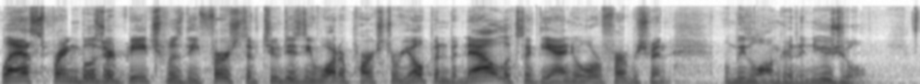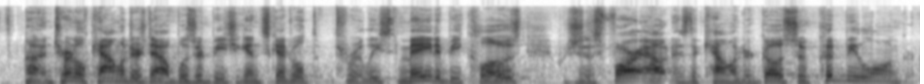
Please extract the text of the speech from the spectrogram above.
Last spring, Blizzard Beach was the first of two Disney water parks to reopen, but now it looks like the annual refurbishment will be longer than usual. Uh, internal calendars now, Blizzard Beach again scheduled through at least May to be closed, which is as far out as the calendar goes, so it could be longer.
